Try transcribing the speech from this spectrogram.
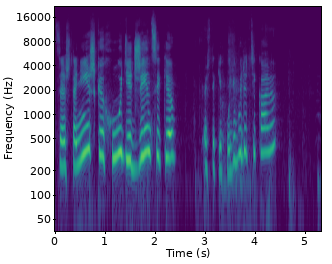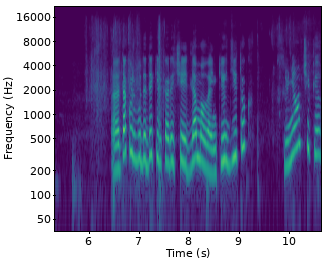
Це штанішки, худі, джинсики. Ось такі худі будуть цікаві. Також буде декілька речей для маленьких діток. Слюнявчики,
